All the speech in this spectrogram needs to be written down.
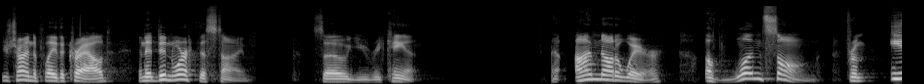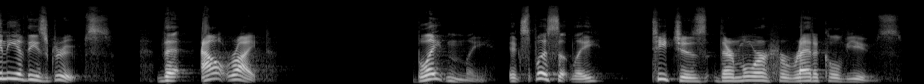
You're trying to play the crowd, and it didn't work this time. So you recant. Now, I'm not aware of one song from any of these groups that outright, blatantly, explicitly teaches their more heretical views.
